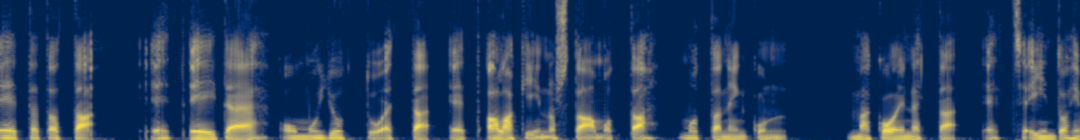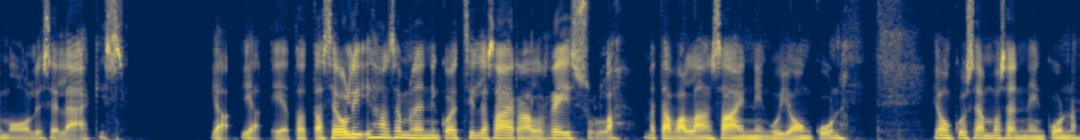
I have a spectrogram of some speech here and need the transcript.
että tota, että ei tämä ole mun juttu, että, että ala kiinnostaa, mutta, mutta niin kun mä koin, että, että se intohimo oli se lääkis. Ja, ja, ja tota, se oli ihan semmoinen, niin että sillä sairaalareissulla mä tavallaan sain niin kuin jonkun, jonkun semmoisen, niin kuin,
